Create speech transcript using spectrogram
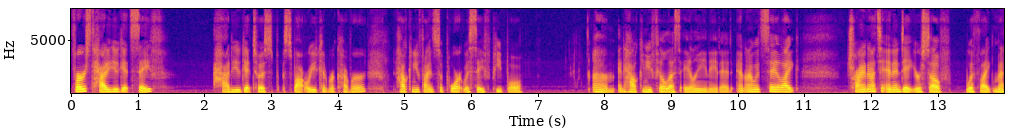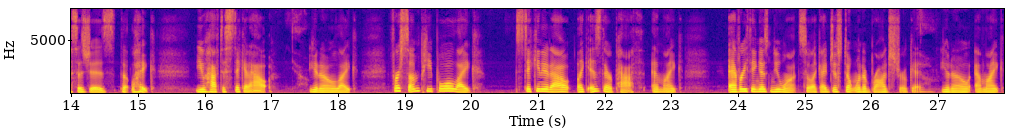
first how do you get safe? How do you get to a sp- spot where you can recover? How can you find support with safe people? Um, and how can you feel less alienated? And i would say like try not to inundate yourself with like messages that like you have to stick it out yeah. you know like for some people like sticking it out like is their path and like everything is nuanced so like i just don't want to broad stroke it yeah. you know and like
